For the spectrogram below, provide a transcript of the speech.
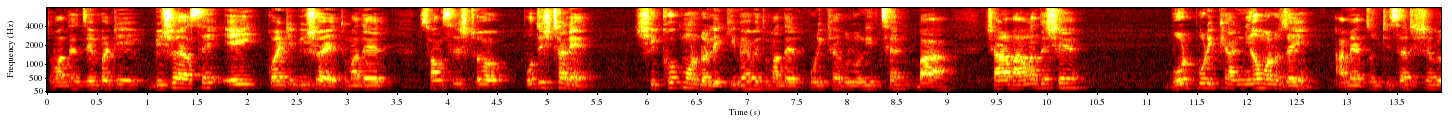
তোমাদের যে কয়টি বিষয় আছে, এই কয়টি বিষয়ে তোমাদের সংশ্লিষ্ট প্রতিষ্ঠানে শিক্ষক মণ্ডলী কীভাবে তোমাদের পরীক্ষাগুলো নিচ্ছেন বা সারা বাংলাদেশে বোর্ড পরীক্ষার নিয়ম অনুযায়ী আমি একজন টিচার হিসেবে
